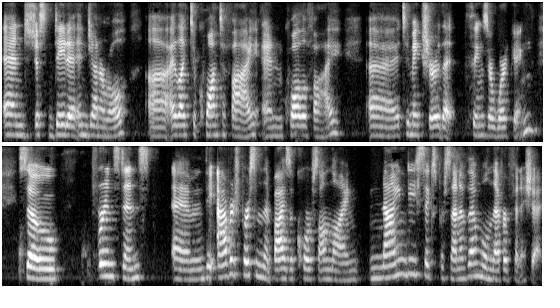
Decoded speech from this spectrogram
and just data in general. Uh, I like to quantify and qualify uh, to make sure that things are working. So, for instance, um, the average person that buys a course online, 96% of them will never finish it.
